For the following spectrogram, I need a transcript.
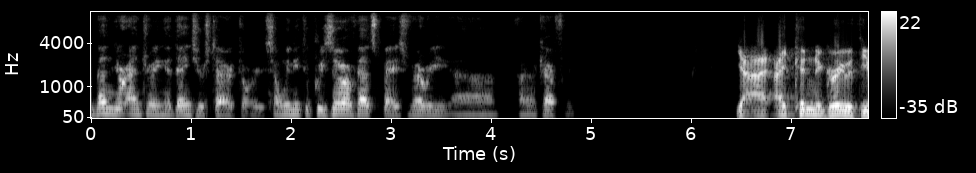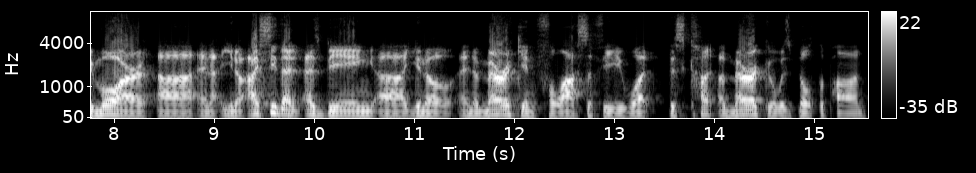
then you're entering a dangerous territory. So we need to preserve that space very uh, uh, carefully. Yeah, I, I, couldn't agree with you more. Uh, and you know, I see that as being, uh, you know, an American philosophy, what this America was built upon,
